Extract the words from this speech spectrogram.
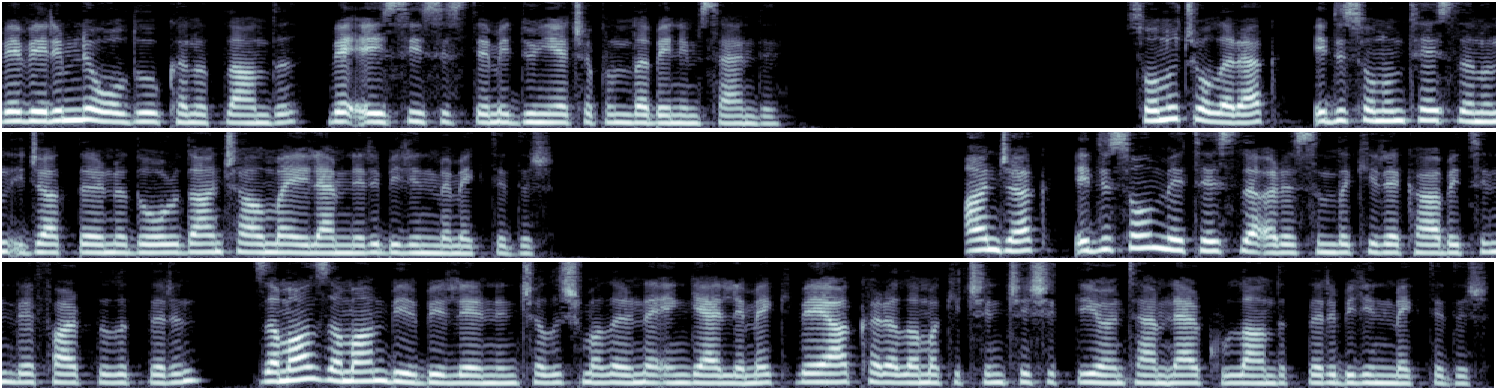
ve verimli olduğu kanıtlandı ve AC sistemi dünya çapında benimsendi. Sonuç olarak, Edison'un Tesla'nın icatlarını doğrudan çalma eylemleri bilinmemektedir. Ancak, Edison ve Tesla arasındaki rekabetin ve farklılıkların, zaman zaman birbirlerinin çalışmalarını engellemek veya karalamak için çeşitli yöntemler kullandıkları bilinmektedir.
